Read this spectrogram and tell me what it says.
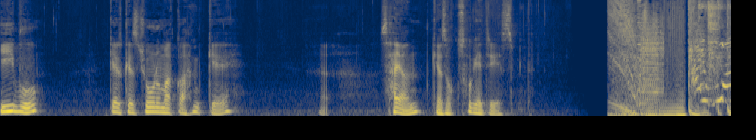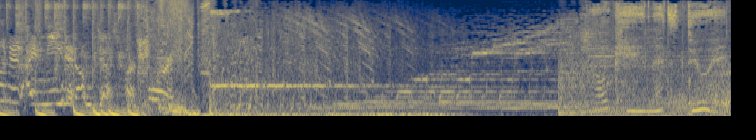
2부 계속해서 좋은 음악과 함께 어, 사연 계속 소개해 드리겠습니다. I want it. I need it. I'm desperate for it. Okay, let's do it.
